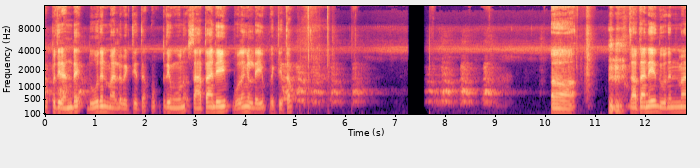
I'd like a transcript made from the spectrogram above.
മുപ്പത്തി രണ്ട് ദൂതന്മാരുടെ വ്യക്തിത്വം മുപ്പത്തി മൂന്ന് സാത്താന്റെയും ഭൂതങ്ങളുടെയും വ്യക്തിത്വം. സാത്താന്റെയും ദൂതന്മാ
